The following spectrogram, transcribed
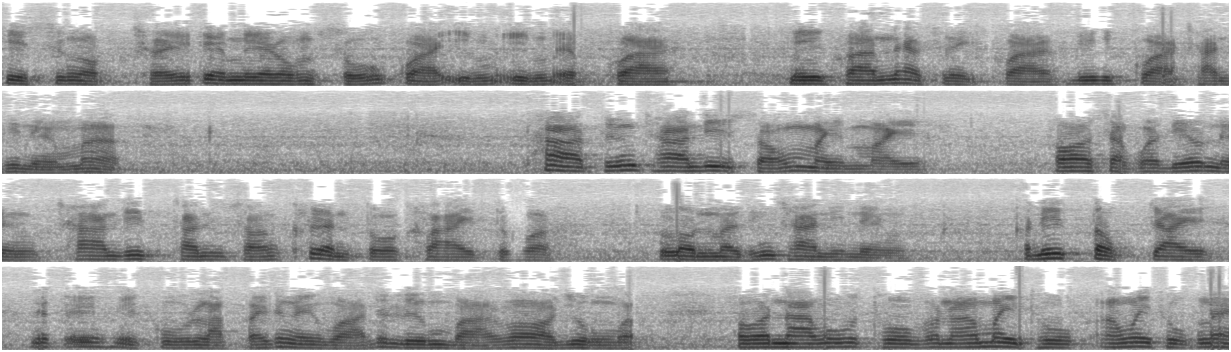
จิตสงบเฉยแต่มีอารมสูงกว่าอิ่มอิ่มเอิบกว่า มีความแนบสนิทกว่าดีกว่าฌานที่หนึ่งมาก ถ้าถึงฌานที่สองใหม่ ๆ พอสักว่าเดียวหนึ่งฌานที่ฌานที่สองเคลื่อนตัวคลายตัวหล่นมาถึงฌานที่หนึ่งคราวนี้ตกใจนึกเอ๊ะนี่กูหลับไปทั้งไงหวาได้ลืมบาว่ายุ่งหมด ภาวนาพุทโธภาวนาไม่ถูก เอาไม่ถูกแน่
